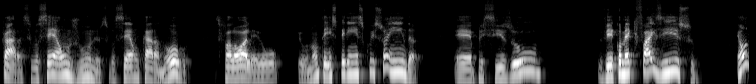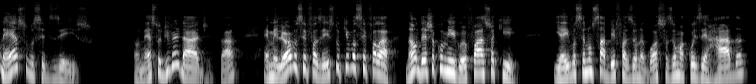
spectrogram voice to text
cara, se você é um júnior, se você é um cara novo, você fala: olha, eu, eu não tenho experiência com isso ainda. É preciso ver como é que faz isso. É honesto você dizer isso. É honesto de verdade, tá? É melhor você fazer isso do que você falar: não, deixa comigo, eu faço aqui. E aí você não saber fazer o negócio, fazer uma coisa errada,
